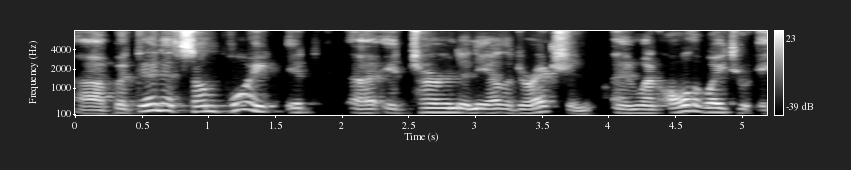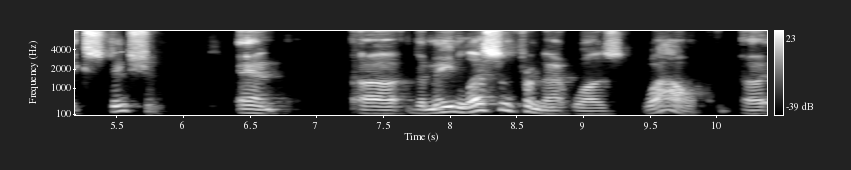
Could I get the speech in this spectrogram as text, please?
uh, but then at some point, it uh, it turned in the other direction and went all the way to extinction. And uh, the main lesson from that was, wow, uh,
